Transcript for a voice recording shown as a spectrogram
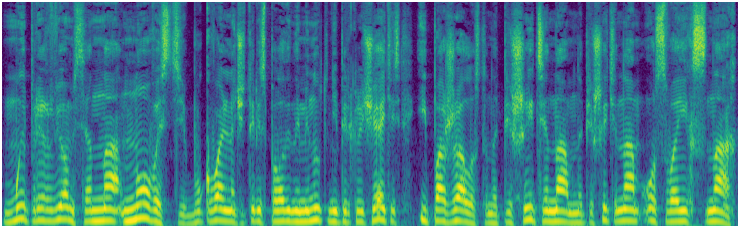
Мы прервемся на новости, буквально 4,5 минуты, не переключайтесь. И, пожалуйста, напишите нам, напишите нам о своих снах.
